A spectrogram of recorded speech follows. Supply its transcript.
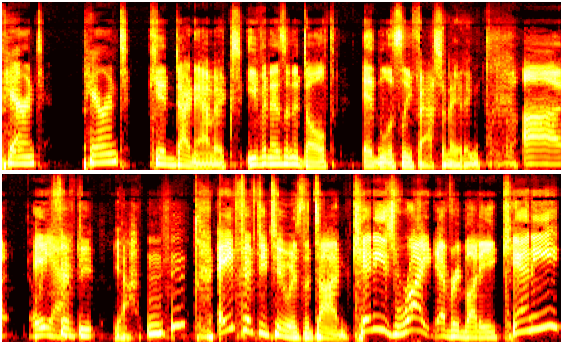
parent parent kid dynamics even as an adult endlessly fascinating. Uh Oh, yeah. 850 yeah, Mhm. 852 is the time. Kenny's right everybody. Kenny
